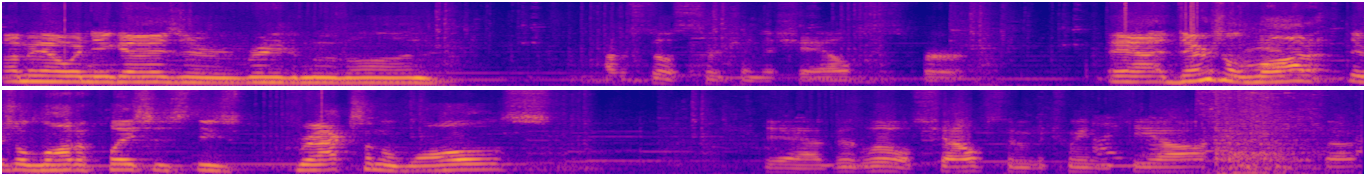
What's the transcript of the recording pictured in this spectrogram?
Let me know when you guys are ready to move on. I'm still searching the shelves for. Yeah, there's a lot. There's a lot of places. These racks on the walls. Yeah, the little shelves in between the kiosks and stuff.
